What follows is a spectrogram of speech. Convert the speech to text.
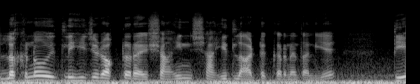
लखनौ इथली ही जी डॉक्टर आहे शाहीन शाहिदला अटक करण्यात आली आहे. ती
